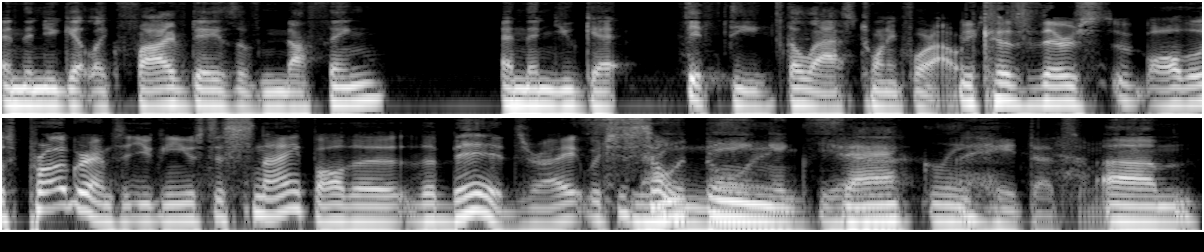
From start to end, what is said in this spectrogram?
and then you get like five days of nothing, and then you get 50 the last 24 hours. Because there's all those programs that you can use to snipe all the, the bids, right? Which is so annoying. Yeah, exactly. I hate that so much. Um,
